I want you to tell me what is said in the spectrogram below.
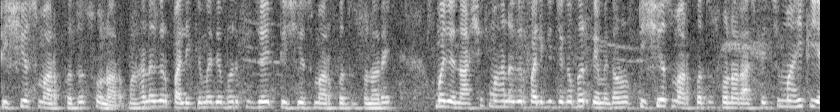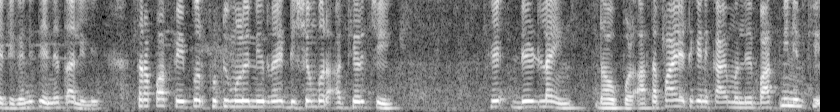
टी सी एस मार्फतच होणार. महानगरपालिकेमध्ये भरती जे टी सी एस मार्फतच होणार आहे म्हणजे नाशिक महानगरपालिकेची का भरती मित्रांनो टी सी एस मार्फतच होणार असल्याची माहिती या ठिकाणी देण्यात आलेली आहे. तर पहा पेपर फुटीमुळे निर्णय डिसेंबर अखेरची हे डेडलाईन धावपळ. आता पहा या ठिकाणी काय म्हणले बातमी नेमकी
